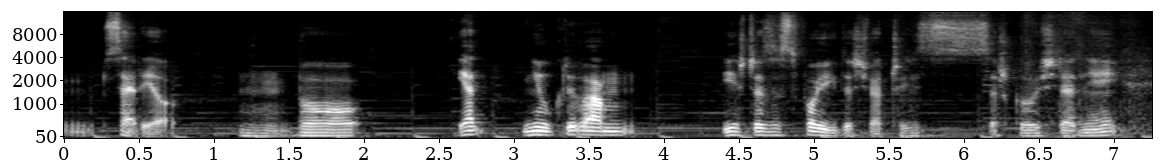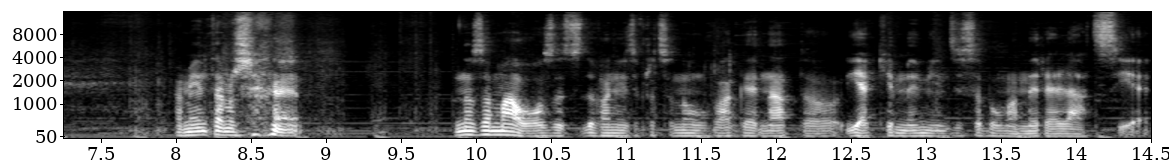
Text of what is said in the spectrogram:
Mm, Serio. Mm, Bo ja nie ukrywam jeszcze ze swoich doświadczeń ze szkoły średniej. Pamiętam, że no za mało zdecydowanie zwracono uwagę na to, jakie my między sobą mamy relacje.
